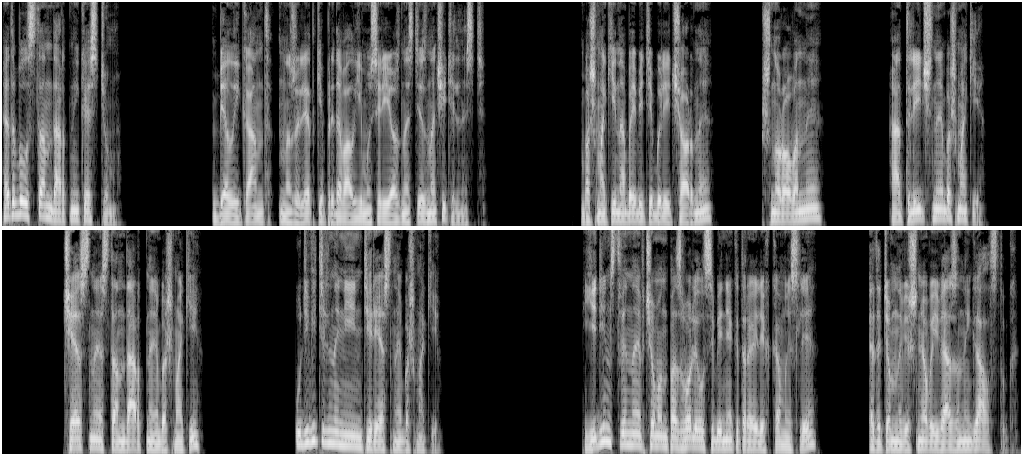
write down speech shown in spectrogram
Это был стандартный костюм. Белый кант на жилетке придавал ему серьезность и значительность. Башмаки на Бэббите были черные, шнурованные, отличные башмаки. Честные стандартные башмаки, удивительно неинтересные башмаки. Единственное, в чем он позволил себе некоторое легкомыслие, это темно-вишневый вязаный галстук.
